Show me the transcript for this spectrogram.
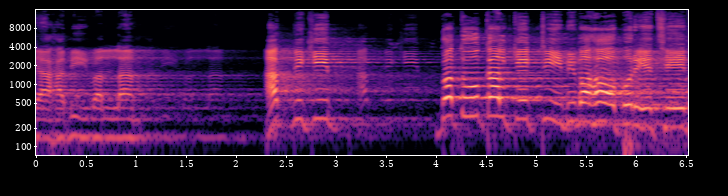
ইয়া হাবিব আল্লাহ আপনি কি গতকালকে একটি বিবাহ পড়িয়েছেন?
